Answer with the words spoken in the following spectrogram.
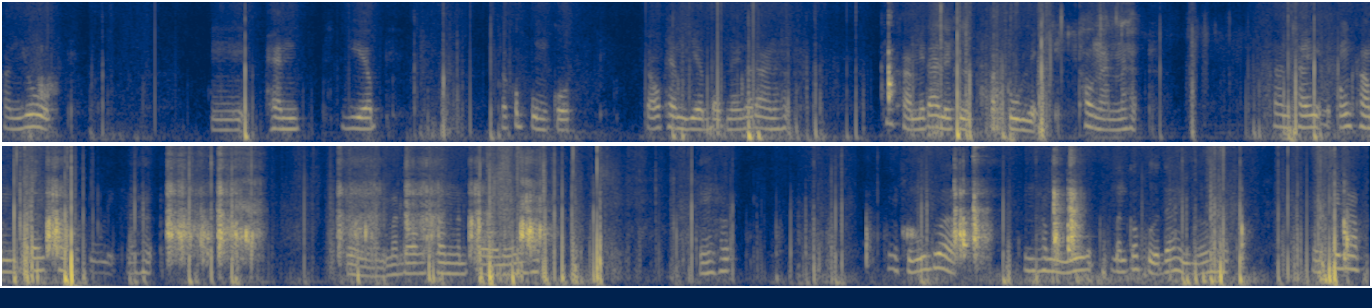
คันโยกแผ่น เหยียบ แล้วก็ปุ่มกดจะเอาแผ่นเหยียบแบบไหนก็ได้นะฮะที่ขาดไม่ได้เลยคือประตูเหล็กเท่านั้นนะฮะการใช้ต้องทำได้แค่ประตูเหล็กนะฮะมาลองทำกันต่อเลยนะฮะนะครับสมมติว่าคุณทำอย่างนี้มันก็เปิดได้อยู่แล้วนะฮะแต่ที่น่าไป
